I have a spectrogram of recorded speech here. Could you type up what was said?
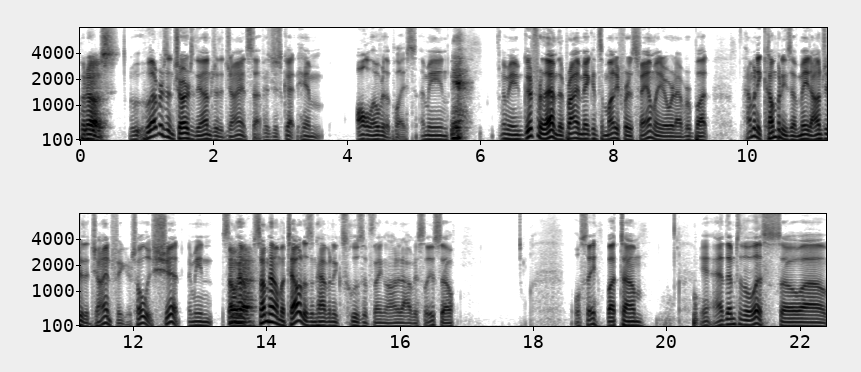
who knows? Whoever's in charge of the Andre the Giant stuff has just got him all over the place. I mean, Yeah. I mean, good for them. They're probably making some money for his family or whatever. But how many companies have made Andre the Giant figures? Holy shit! I mean, somehow yeah. somehow Mattel doesn't have an exclusive thing on it, obviously. So we'll see. But um, yeah, add them to the list. So uh,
